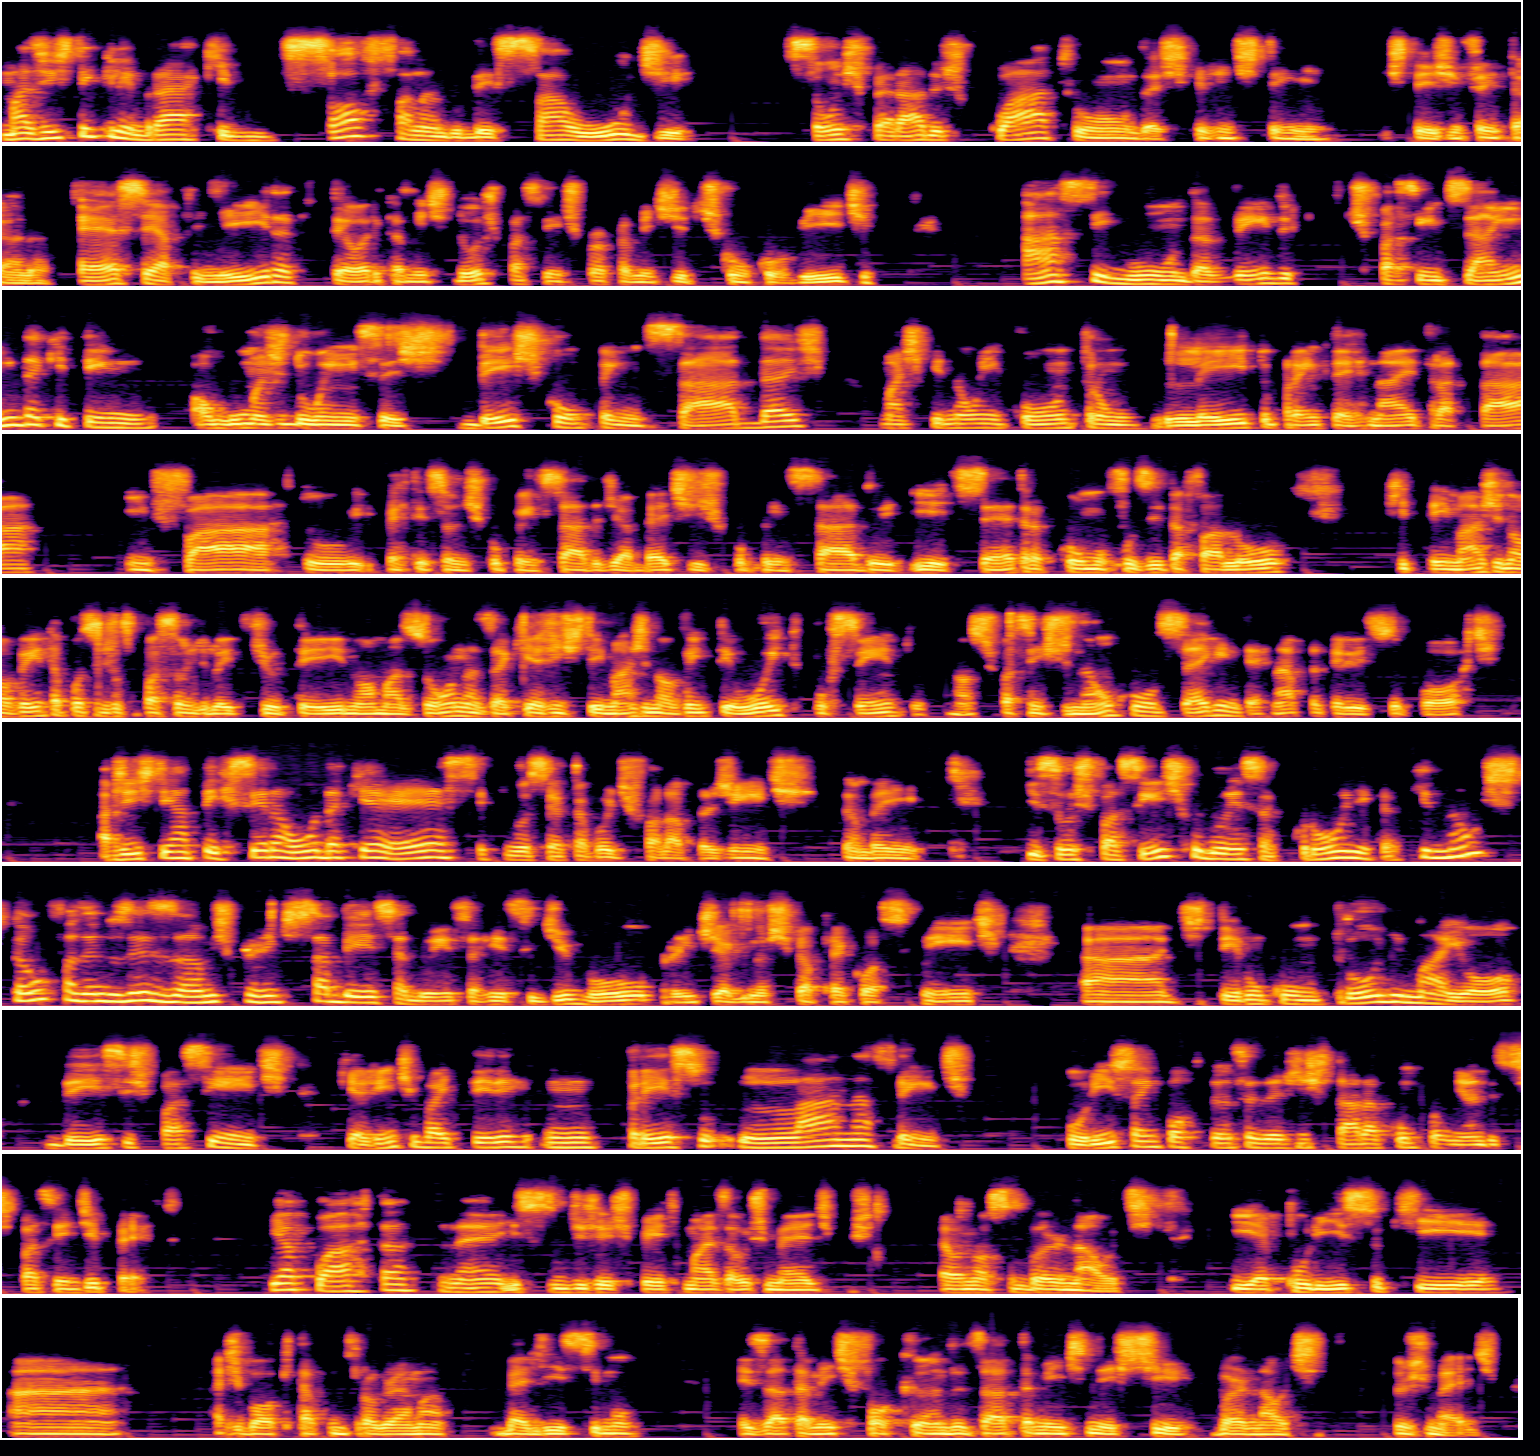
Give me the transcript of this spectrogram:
Mas a gente tem que lembrar que só falando de saúde são esperadas quatro ondas que a gente tem esteja enfrentando. Essa é a primeira, teoricamente, dos pacientes propriamente ditos com Covid. A segunda vem dos pacientes ainda que têm algumas doenças descompensadas, mas que não encontram leito para internar e tratar infarto, hipertensão descompensada, diabetes descompensado e, etc. Como o Fuzita falou, que tem mais de 90% de ocupação de leito de UTI no Amazonas, aqui a gente tem mais de 98%. Nossos pacientes não conseguem internar para ter esse suporte. A gente tem a terceira onda, que é essa que você acabou de falar para gente também, que são os pacientes com doença crônica que não estão fazendo os exames para a gente saber se a doença recidivou, para a gente diagnosticar precocemente, ah, de ter um controle maior desses pacientes, que a gente vai ter um preço lá na frente. Por isso a importância da gente estar acompanhando esses pacientes de perto. E a quarta, né, isso diz respeito mais aos médicos, é o nosso burnout. E é por isso que a, a SBOC está com um programa belíssimo exatamente focando exatamente neste burnout dos médicos.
